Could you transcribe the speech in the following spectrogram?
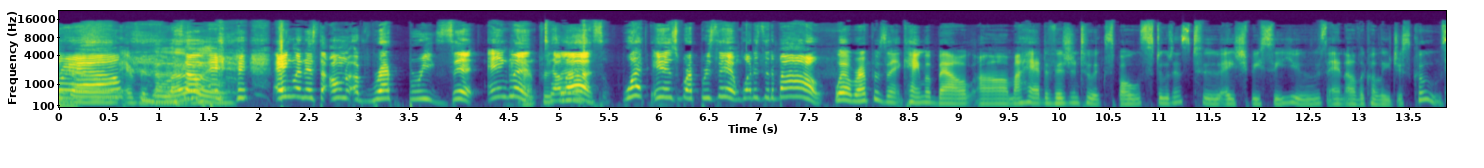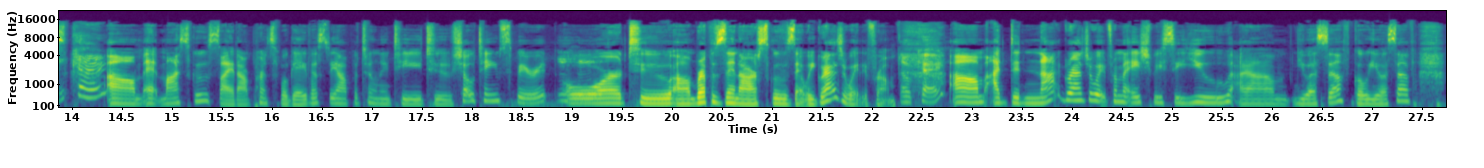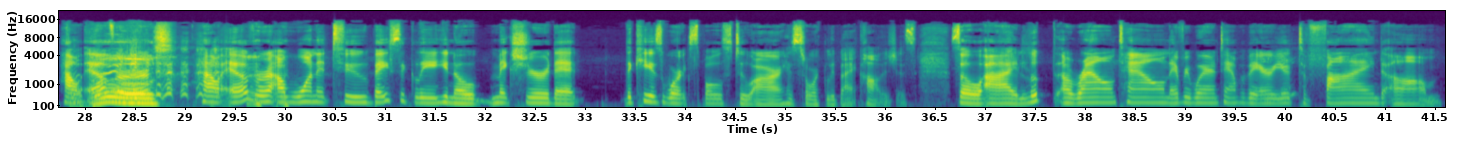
Brown. everybody. So, England is the owner of Represent. England, tell us what is Represent? What is it about? Well, Represent came about. Um, I had the vision to expose students to HBCUs and other collegiate schools. Okay. Um, at my school site, our principal gave us the opportunity to show team spirit Mm-hmm. or to um, represent our schools that we graduated from. Okay. Um, I did not graduate from an HBCU, um, USF, go USF. However, however, I wanted to basically, you know, make sure that the kids were exposed to our historically black colleges. So I looked around town, everywhere in Tampa Bay area, to find. Um,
